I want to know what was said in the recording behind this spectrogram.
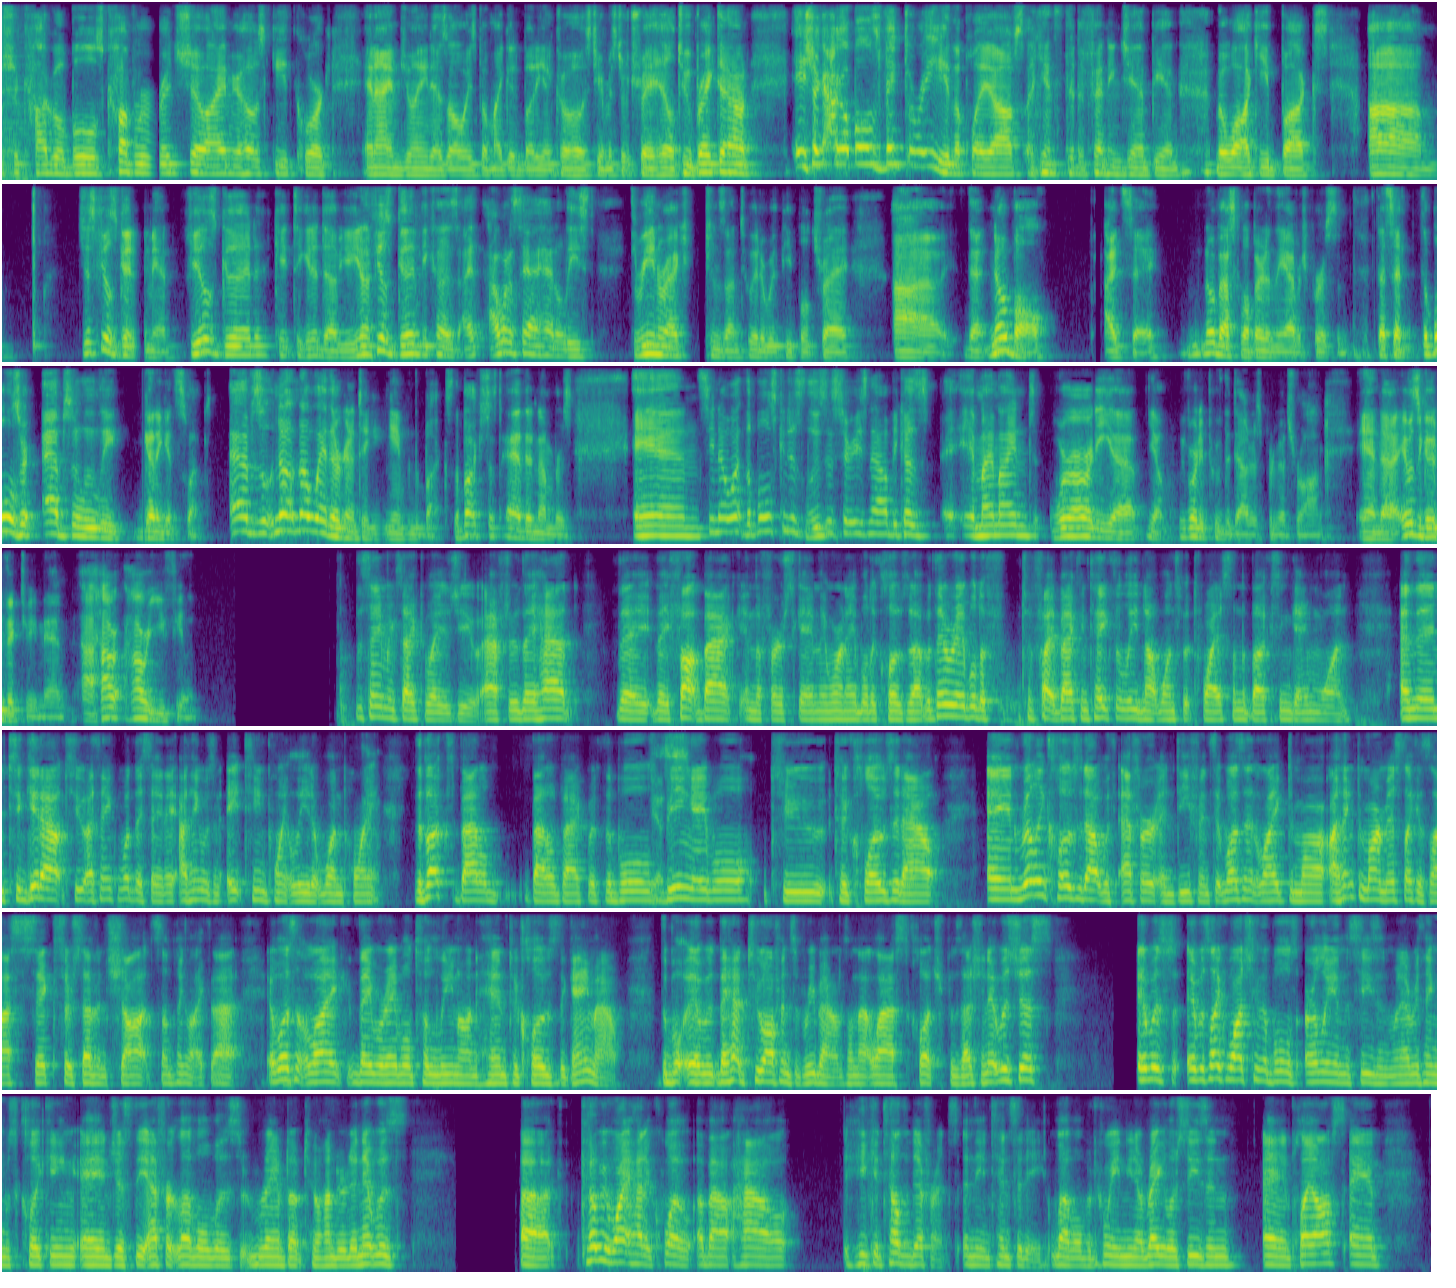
Chicago Bulls coverage show. I am your host, Keith Cork, and I am joined, as always, by my good buddy and co-host here, Mr. Trey Hill, to break down a Chicago Bulls victory in the playoffs against the defending champion Milwaukee Bucks. Um, just feels good, man. Feels good to get a W. You know, it feels good because I, I want to say I had at least three interactions on Twitter with people, Trey, uh, that no ball, I'd say, no basketball better than the average person that said the Bulls are absolutely gonna get swept. Absolutely, no, no way they're gonna take a game from the Bucks. The Bucks just had their numbers, and so you know what? The Bulls can just lose this series now because in my mind we're already, uh, you know, we've already proved the doubters pretty much wrong, and uh, it was a good victory, man. Uh, how how are you feeling? the same exact way as you. After they had they they fought back in the first game, they weren't able to close it out, but they were able to to fight back and take the lead not once but twice on the Bucks in game one. And then to get out to I think what they say I think it was an 18 point lead at one point. The Bucks battled battled back with the Bulls Yes. being able to to close it out and really close it out with effort and defense. It wasn't like Demar. I think Demar missed like his last six or seven shots, something like that. It wasn't like they were able to lean on him to close the game out. The was, they had two offensive rebounds on that last clutch possession. It was just it was it was like watching the Bulls early in the season when everything was clicking and just the effort level was ramped up to 100 and it was uh Coby White had a quote about how he could tell the difference in the intensity level between you know regular season and playoffs and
